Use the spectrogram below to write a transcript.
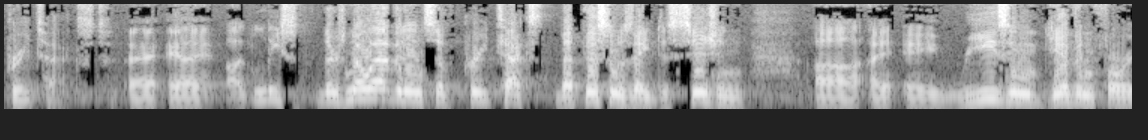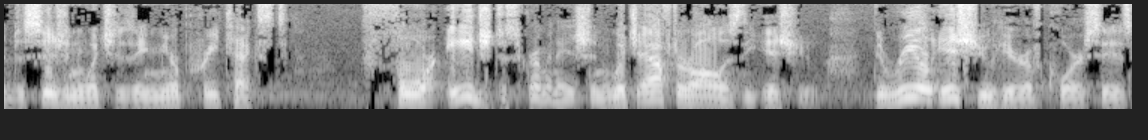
pretext. Uh, at least there's no evidence of pretext that this was a decision uh, a, a reason given for a decision which is a mere pretext for age discrimination, which, after all, is the issue. The real issue here, of course, is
